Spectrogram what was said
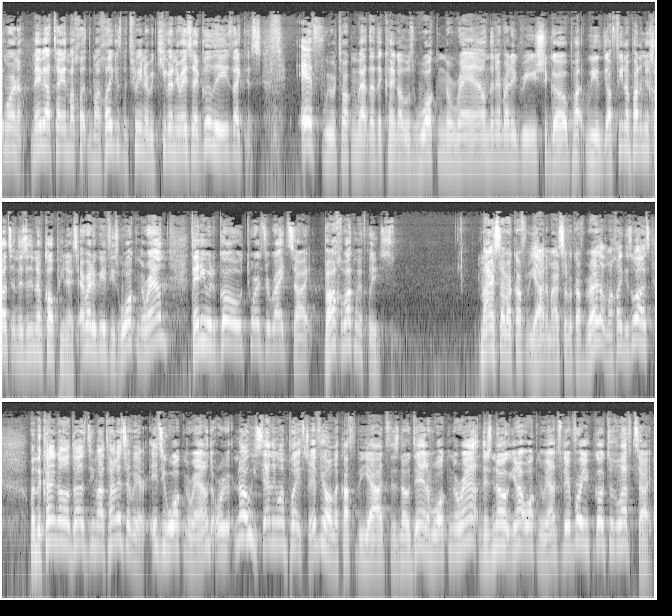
no. Maybe I'll tell you the machlekes between Rabbi Kiva and Rabbi Guli is like this. If we were talking about that the Kohen was walking around, then everybody agrees should go. We Yafina Panim Michatz, and there's a din of Kalpinas. Everybody agrees if he's walking around, then he would go towards the right side. Ma'asav Akaf Biyad and Ma'asav Akaf Beregel. Machlekes was when the Kohen does the Matanis over here. Is he walking around or no? He's standing in one place. So if you hold a Akaf Biyad, there's no din of walking around. There's no you're not walking around. So therefore you go to the left side.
